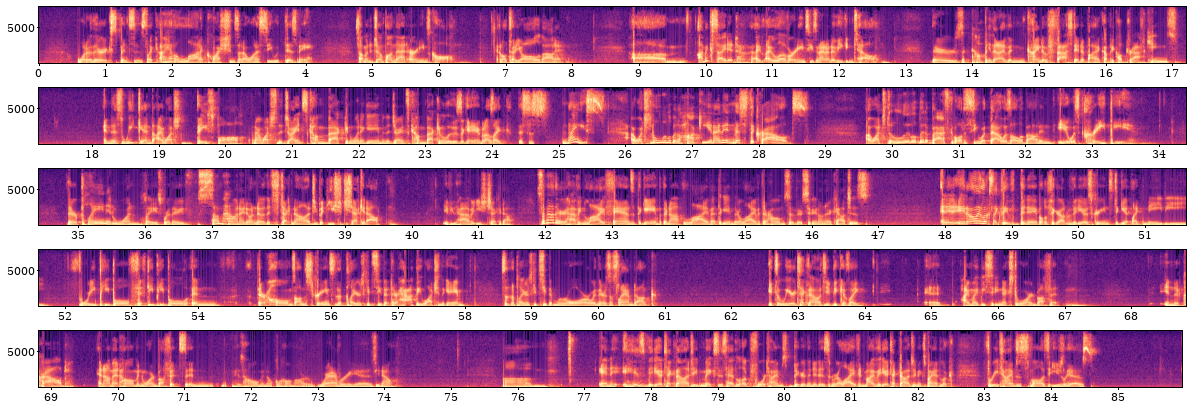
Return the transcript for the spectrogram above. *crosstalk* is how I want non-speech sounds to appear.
What are their expenses? Like, I have a lot of questions that I want to see with Disney. So I'm going to jump on that earnings call and I'll tell you all about it. Um, I'm excited. I, I love earnings season. I don't know if you can tell. There's a company that I've been kind of fascinated by, a company called DraftKings. And this weekend, I watched baseball and I watched the Giants come back and win a game and the Giants come back and lose a game. And I was like, this is nice. I watched a little bit of hockey and I didn't miss the crowds. I watched a little bit of basketball to see what that was all about, and it was creepy. They're playing in one place where they've somehow, and I don't know this technology, but you should check it out. If you have it, you should check it out. Somehow they're having live fans at the game, but they're not live at the game. They're live at their home, so they're sitting on their couches. And it, it only looks like they've been able to figure out video screens to get like maybe 40 people, 50 people in their homes on the screen so the players could see that they're happy watching the game so the players could see them roar when there's a slam dunk. It's a weird technology because like I might be sitting next to Warren Buffett in the crowd, and I'm at home, and Warren Buffett's in his home in Oklahoma or wherever he is, you know. Um, and his video technology makes his head look four times bigger than it is in real life, and my video technology makes my head look three times as small as it usually is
